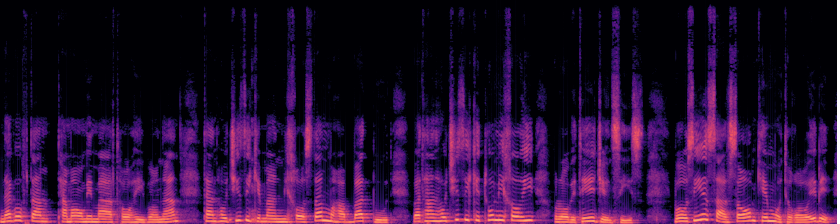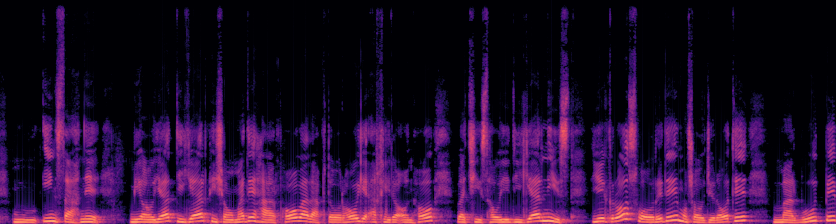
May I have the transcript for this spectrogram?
نگفتم تمام مردها حیوانند. تنها چیزی که من می‌خواستم محبت بود و تنها چیزی که تو می‌خواهی رابطه جنسی است. بازی سرسام که متقاعب این صحنه می آید دیگر پیش آمد حرفها و رفتارهای اخیر آنها و چیزهای دیگر نیست. یک راست وارد مشاجرات مربوط به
